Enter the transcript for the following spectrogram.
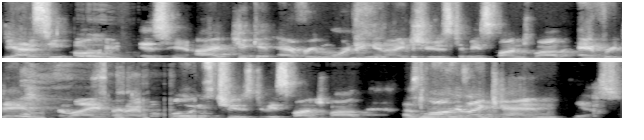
Yes. because he already Ooh. is him. I pick it every morning and I choose to be SpongeBob every day of my life. And I will always choose to be SpongeBob as long as I can. yes.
